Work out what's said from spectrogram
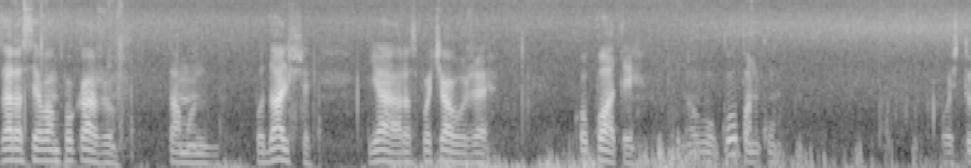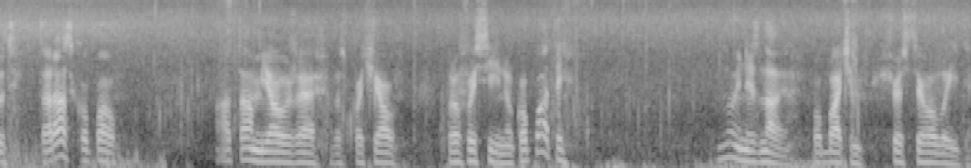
Зараз я вам покажу там он подальше. Я розпочав вже копати нову копанку. Ось тут Тарас копав, а там я вже розпочав професійно копати. Ну і не знаю, побачимо, що з цього вийде.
